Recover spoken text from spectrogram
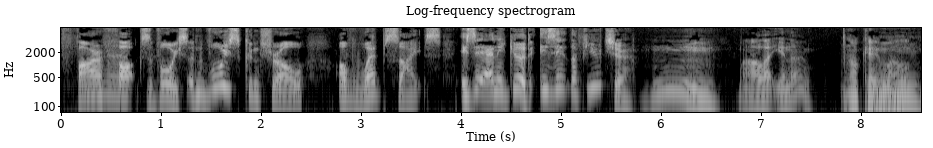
Firefox Voice and voice control of websites. Is it any good? Is it the future? Hmm. I'll let you know. Okay, well,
